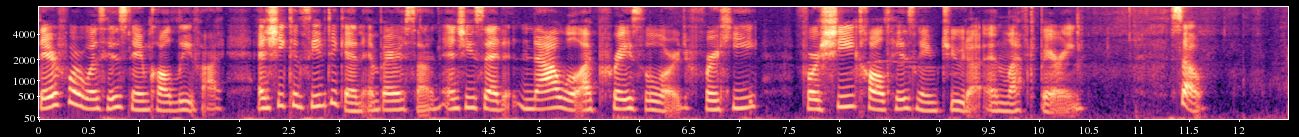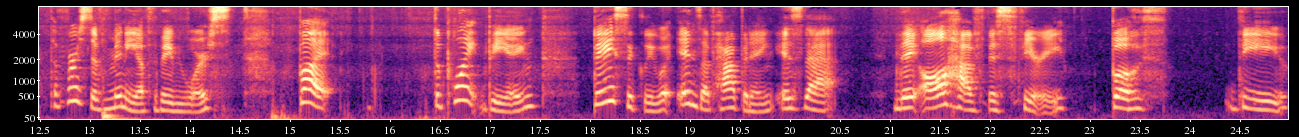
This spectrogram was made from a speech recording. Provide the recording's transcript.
Therefore was his name called Levi. And she conceived again and bare a son, and she said, Now will I praise the Lord, for he for she called his name Judah and left bearing. So, the first of many of the baby wars. But the point being, basically what ends up happening is that they all have this theory, both the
